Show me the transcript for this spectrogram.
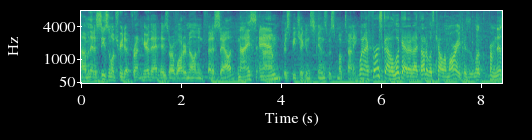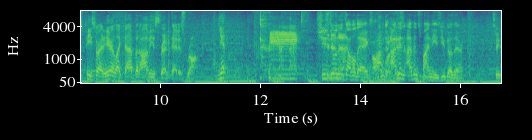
Um, and then a seasonal treat up front here. That is our watermelon and feta salad. Nice. And Um, crispy chicken skins with smoked honey. when I first got a look at it, I thought it was calamari because it looked from this piece right here like that, but obviously. Correct, that is wrong. Yeah. She's doing doing the deviled eggs. Oh, I'm do I've, been. I've been spying these. You go there. So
